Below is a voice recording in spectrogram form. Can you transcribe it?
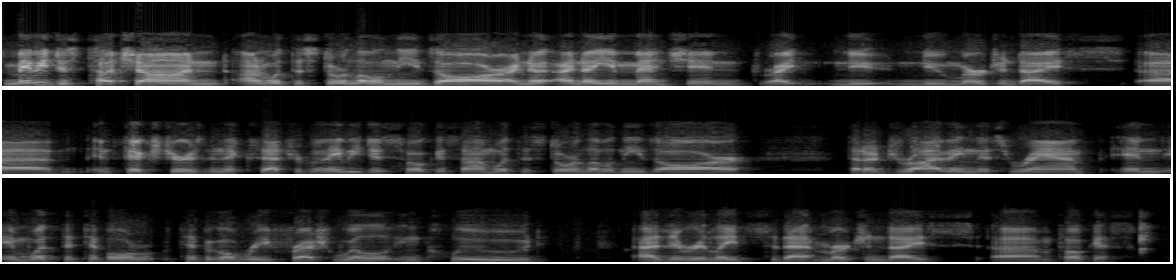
So maybe just touch on on what the store level needs are. I know I know you mentioned, right, new merchandise uh, and fixtures and et cetera, but maybe just focus on what the store level needs are that are driving this ramp and and what the typical typical refresh will include as it relates to that merchandise um, focus. Yeah.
